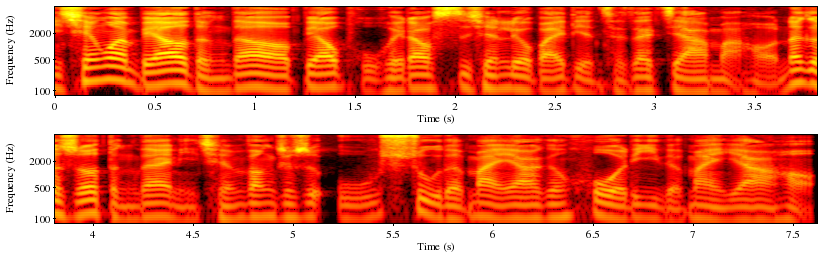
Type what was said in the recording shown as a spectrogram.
你千万不要等到标普回到四千六百点才在加码哈，那个时候等待你前方就是无数的卖压跟获利的卖压哈，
